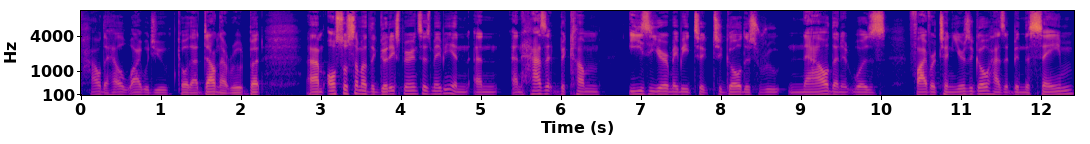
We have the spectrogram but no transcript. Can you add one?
how the hell why would you go that down that route but um, also some of the good experiences maybe and and and has it become easier maybe to to go this route now than it was five or ten years ago? Has it been the same?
